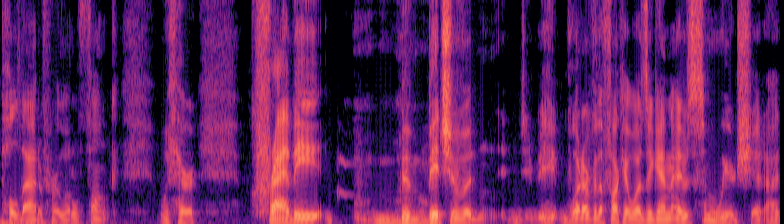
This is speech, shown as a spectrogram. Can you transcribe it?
pulled out of her little funk with her crabby b- bitch of a whatever the fuck it was again. It was some weird shit. I,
